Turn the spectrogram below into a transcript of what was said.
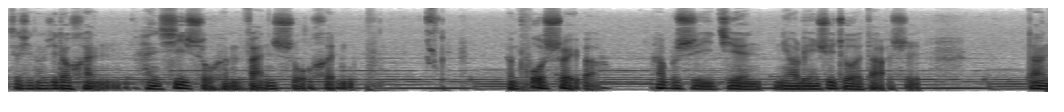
这些东西都很。很细琐，很繁琐，很很破碎吧。它不是一件你要连续做的大事，但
